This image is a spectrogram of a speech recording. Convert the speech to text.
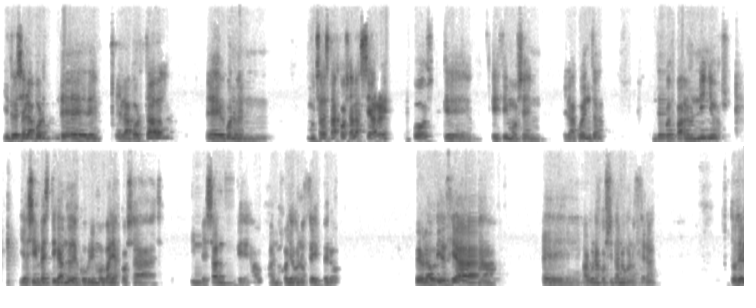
Y entonces en la, la portada, eh, bueno, en muchas de estas cosas las sé a post que, hicimos en, la cuenta, después para los niños, y así investigando descubrimos varias cosas interesante que a, lo mejor ya conocéis, pero, pero la audiencia eh, algunas cositas no conocerán. Entonces,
